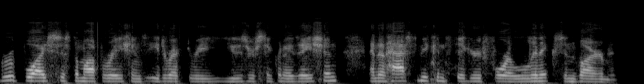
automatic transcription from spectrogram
GroupWise system operations eDirectory user synchronization, and it has to be configured for a Linux environment.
